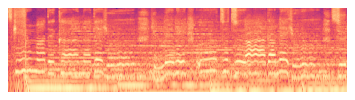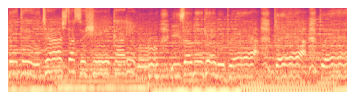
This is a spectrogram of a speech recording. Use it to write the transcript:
月まで奏でよ。夢にうつつあがめよ。全てを照らし出す光を。いざ無限にプレアプレアプレア。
